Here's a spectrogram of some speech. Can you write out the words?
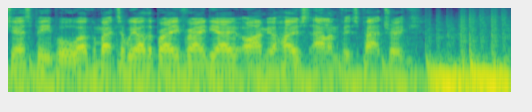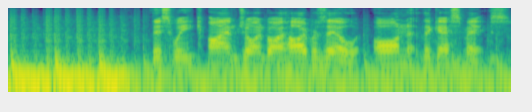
Yes, yes, people. Welcome back to We Are the Brave Radio. I'm your host, Alan Fitzpatrick. This week, I am joined by Hybrasil on the guest mix.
